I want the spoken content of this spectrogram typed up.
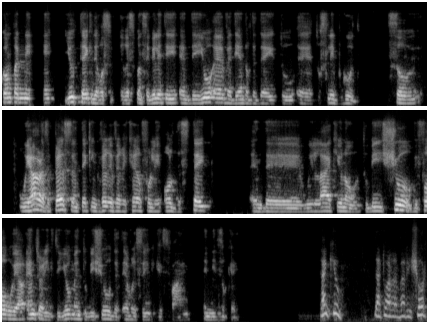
company. You take the responsibility, and you have at the end of the day to uh, to sleep good. So we are as a person taking very, very carefully all the state and uh, we like, you know, to be sure before we are entering to human, to be sure that everything is fine and is okay. Thank you. that were very short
